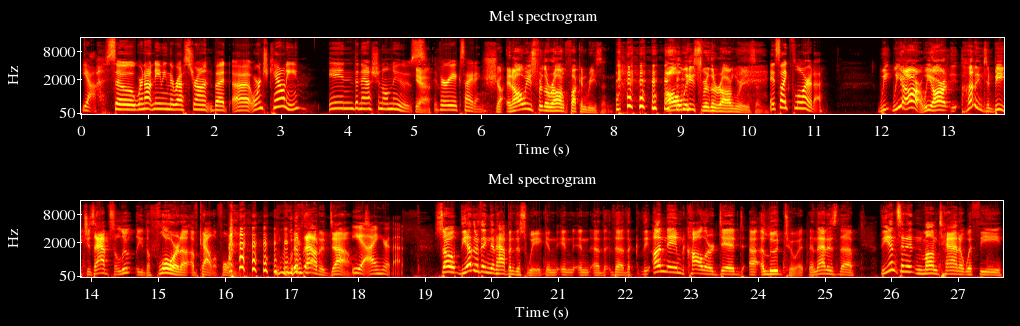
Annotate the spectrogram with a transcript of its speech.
Yeah. So we're not naming the restaurant, but uh, Orange County in the national news. Yeah. Very exciting. And always for the wrong fucking reason. always for the wrong reason. It's like Florida. We we are we are Huntington Beach is absolutely the Florida of California, without a doubt. Yeah, I hear that. So the other thing that happened this week, and in, in, uh, the, the the unnamed caller did uh, allude to it, and that is the the incident in Montana with the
